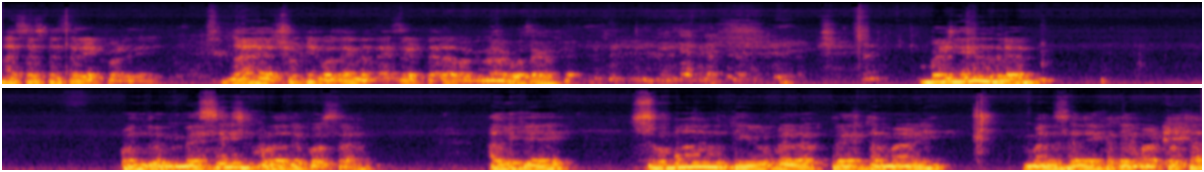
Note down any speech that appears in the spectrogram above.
ನಾನು ಸಸ್ಪೆನ್ಸ್ ಅಲ್ಲಿ ಇಟ್ಕೊಂಡಿದ್ದೀನಿ. ನಾನು ಶೂಟಿಂಗ್ ಹೋದಾಗ ನನ್ನ ಹೆಸರು ಇರ್ತಾರೆ ಅವಾಗ ನನಗೆ ಗೊತ್ತಾಗುತ್ತೆ. ಬಟ್ ಏನಂದ್ರೆ, ಒಂದು ಮೆಸೇಜ್ ಕೊಡೋದಕ್ಕೋಸ್ಕರ ಅದಕ್ಕೆ ಸುಮಾರು ತಿಂಗಳ ಪ್ರಯತ್ನ ಮಾಡಿ ಮನಸ್ಸಲ್ಲೇ ಕತೆ ಮಾಡ್ಕೊತಾ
